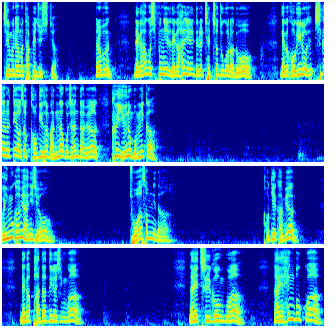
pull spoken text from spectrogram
질문에 한번 답해 주시죠. 여러분, 내가 하고 싶은 일, 내가 할 일들을 제쳐두고라도 내가 거기로 시간을 떼어서 거기서 만나고자 한다면 그 이유는 뭡니까? 의무감이 아니죠. 좋아서입니다. 거기에 가면 내가 받아들여짐과 나의 즐거움과 나의 행복과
